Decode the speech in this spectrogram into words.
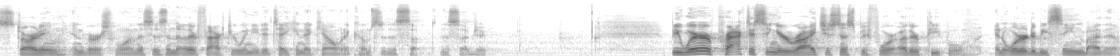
starting in verse 1. This is another factor we need to take into account when it comes to this, this subject. Beware of practicing your righteousness before other people in order to be seen by them.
